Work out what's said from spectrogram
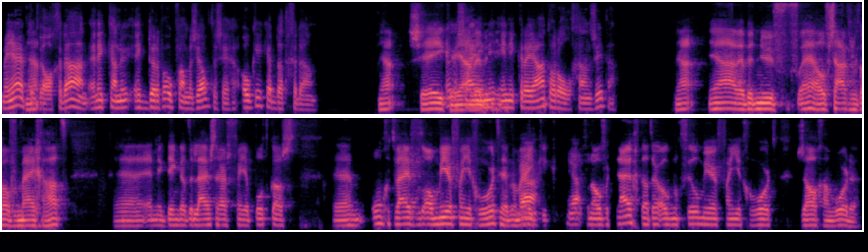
Maar jij hebt ja. het wel gedaan. En ik, kan nu, ik durf ook van mezelf te zeggen, ook ik heb dat gedaan. Ja, zeker. En we ja, zijn we in, hebben... die, in die creatorrol gaan zitten. Ja, ja, we hebben het nu hè, hoofdzakelijk over mij gehad. Uh, en ik denk dat de luisteraars van je podcast uh, ongetwijfeld al meer van je gehoord hebben. Maar Ja, ik, ik ben ervan overtuigd dat er ook nog veel meer van je gehoord zal gaan worden.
